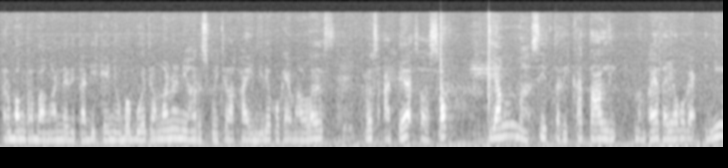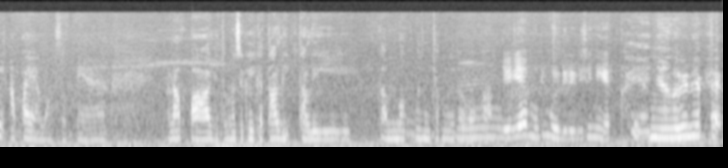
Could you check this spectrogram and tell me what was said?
Terbang-terbangan dari tadi kayak nyoba buat yang mana nih harus gue celakain. Jadi aku kayak males. Terus ada sosok yang masih terikat tali. Makanya tadi aku kayak ini apa ya maksudnya? Kenapa gitu masih keikat tali tali tambang kenceng gitu loh kak. Hmm, jadi dia mungkin bunuh diri di sini ya? Kayaknya tapi dia kayak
